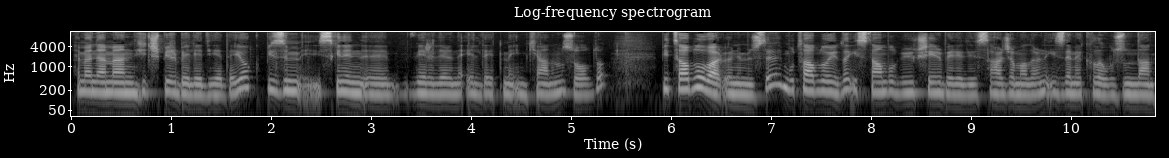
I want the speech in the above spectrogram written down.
hemen hemen hiçbir belediyede yok. Bizim İSKİ'nin e, verilerini elde etme imkanımız oldu. Bir tablo var önümüzde. Bu tabloyu da İstanbul Büyükşehir Belediyesi harcamalarını izleme kılavuzundan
